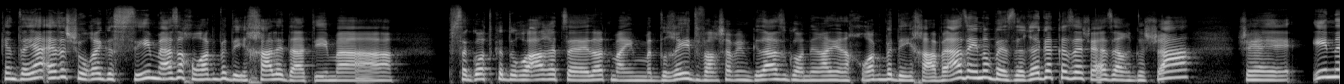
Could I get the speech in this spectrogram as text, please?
כן, זה היה איזשהו רגע שיא, מאז אנחנו רק בדעיכה לדעתי, עם הפסגות כדור הארץ, אה, לא יודעת מה, עם מדריד ועכשיו עם גלסגו, נראה לי אנחנו רק בדעיכה, אבל אז היינו באיזה רגע כזה שהיה איזו הרגשה, שהנה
